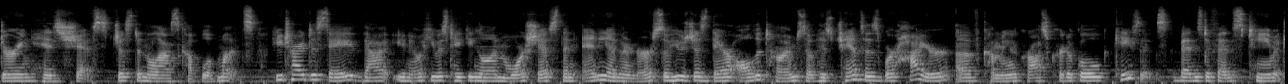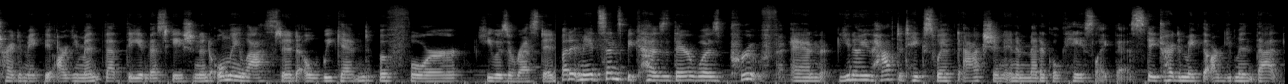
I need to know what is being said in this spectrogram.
during his shifts just in the last couple of months. He tried to say that, you know, he was taking on more shifts than any other nurse, so he was just there all the time, so his chances were higher of coming across critical cases. Ben's defense team tried to make the argument that the investigation had only lasted a weekend before he was arrested, but it made sense because there was proof, and you know, you have to take swift action in a medical case like this. They tried to make the argument that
